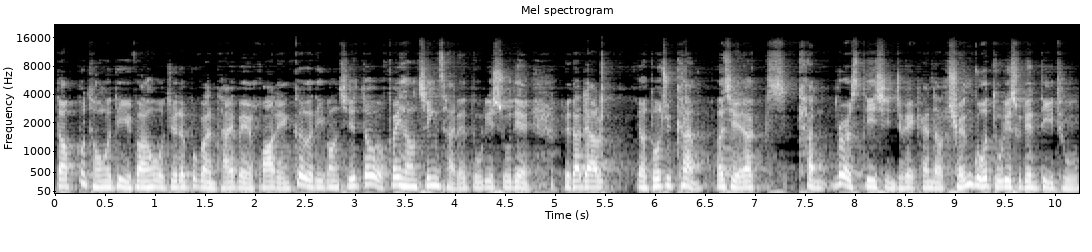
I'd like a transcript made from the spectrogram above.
到不同的地方。我觉得不管台北、花莲各个地方，其实都有非常精彩的独立书店，所以大家要多去看，而且要看 Verse 地形，你就可以看到全国独立书店地图。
